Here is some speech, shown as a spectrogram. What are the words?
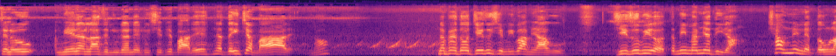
ကျွန်တော်တို့ အမြဲတမ်းလာစလူတန်းတဲ့လူရှင်ဖြစ်ပါတယ်နှစ်သိန်းချက်ပါတဲ့နော်နှစ်ဘက်သောကျေးဇူးရှင်မိဘများကိုရည်စူးပြီးတော့တမိမမျက်တီတာ6နှစ်နဲ့3လ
